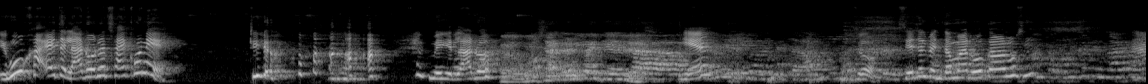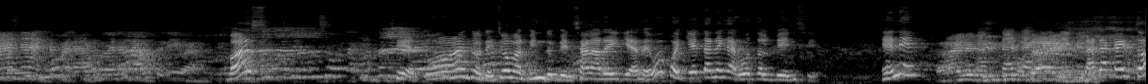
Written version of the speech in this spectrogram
એ હું ખા એ તે લાડો ને સાખો ને? ઠીક. મેં કે લાડો. હે જો સેજલબેન તમારે રોકાવાનું છે? બસ? છે તો વાંધો નહીં. જો મારે બિંદુબેન સારા રહી ગયા છે હો કોઈ કહેતા નહીં કે રોતલબેન છે. હે ને? ટાટા કાઢ તો?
